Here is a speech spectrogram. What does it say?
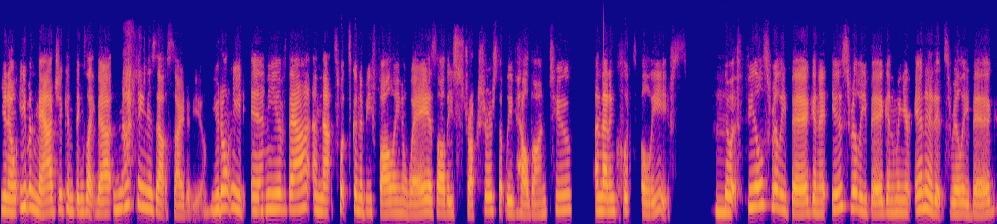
you know, even magic and things like that, nothing is outside of you. You don't need any of that. And that's what's going to be falling away is all these structures that we've held on to. And that includes beliefs. Mm. So it feels really big and it is really big. And when you're in it, it's really big.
